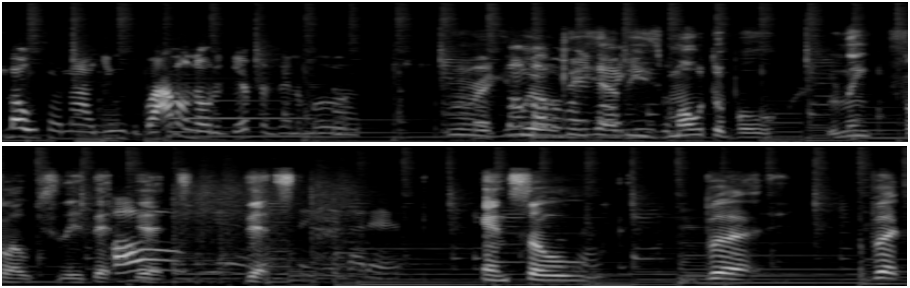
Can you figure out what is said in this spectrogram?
floats are not usable. I don't know the difference in the mud. Right, some of well, they have these usable. multiple link floats that, that, Oh, that yeah. that's- I didn't think about that. and so, but, but,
